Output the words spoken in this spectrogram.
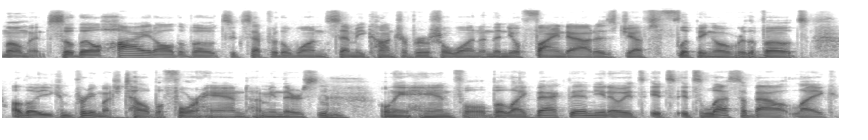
moment. So they'll hide all the votes except for the one semi-controversial one, and then you'll find out as Jeff's flipping over the votes. Although you can pretty much tell beforehand. I mean, there's mm-hmm. only a handful. But like back then, you know, it's it's it's less about like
